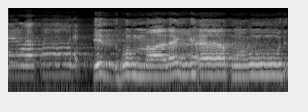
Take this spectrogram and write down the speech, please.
الوقود. إذ هم عليها قعود.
